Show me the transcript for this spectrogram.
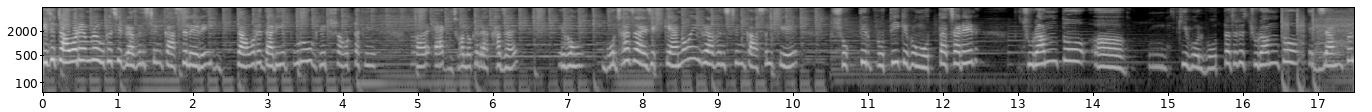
এই যে টাওয়ারে আমরা উঠেছি গ্র্যাভেনস্টিন কাসেলের এই টাওয়ারে দাঁড়িয়ে পুরো ঘেট শহরটাকে এক ঝলকে দেখা যায় এবং বোঝা যায় যে কেন এই গ্র্যাভেনস্টিন কাসেলকে শক্তির প্রতীক এবং অত্যাচারের চূড়ান্ত কি বলব, অত্যাচারের চূড়ান্ত এক্সাম্পল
